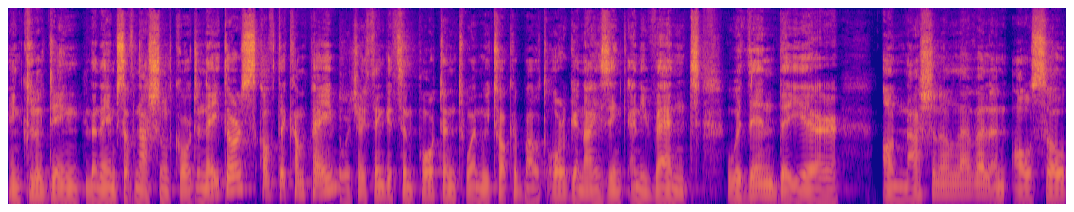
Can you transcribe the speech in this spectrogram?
including the names of national coordinators of the campaign, which I think it's important when we talk about organizing an event within the year on national level and also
